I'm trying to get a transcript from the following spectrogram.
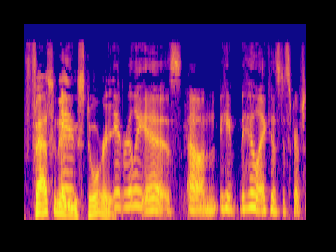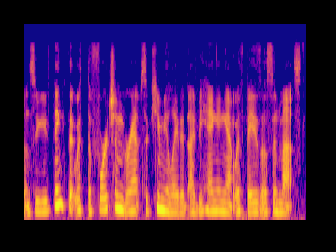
Fascinating It- story. It really is. Um, he he like his description. So you'd think that with the fortune grants accumulated, I'd be hanging out with Bezos and Musk.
